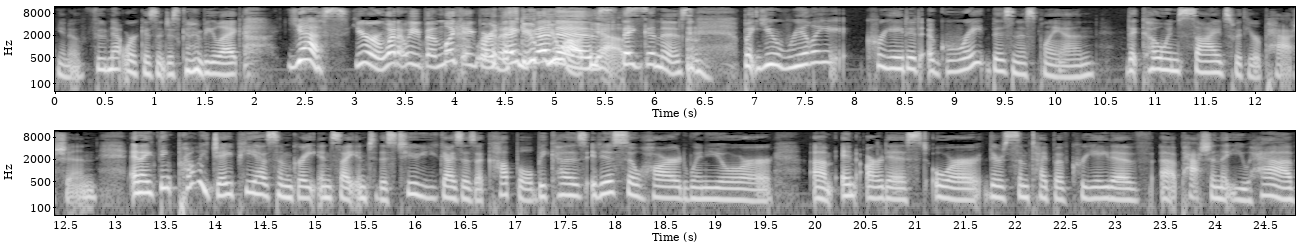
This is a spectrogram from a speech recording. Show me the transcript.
you know, Food Network isn't just going to be like, yes, you're what we've been looking for. Thank goodness. yes. Thank goodness. but you really created a great business plan that coincides with your passion. And I think probably JP has some great insight into this too, you guys as a couple, because it is so hard when you're um, an artist or there's some type of creative uh, passion that you have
